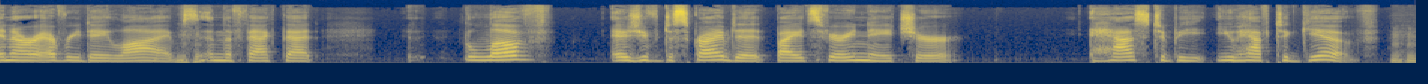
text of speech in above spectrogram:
in our everyday lives mm-hmm. and the fact that love as you've described it by its very nature has to be you have to give. Mm-hmm.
